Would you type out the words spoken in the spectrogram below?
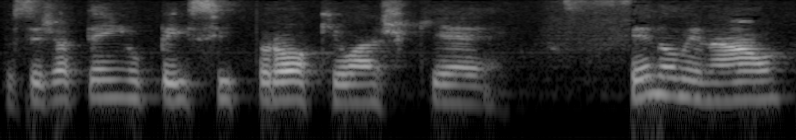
você já tem o Pace Pro, que eu acho que é fenomenal.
